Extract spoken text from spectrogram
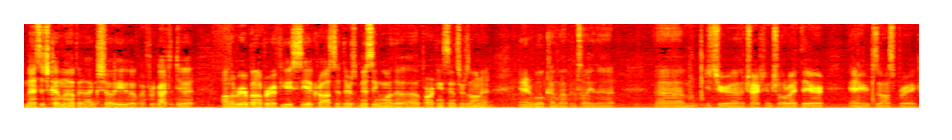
message come up and I can show you, I forgot to do it. On the rear bumper, if you see across it, there's missing one of the uh, parking sensors on it, and it will come up and tell you that. Um, it's your uh, traction control right there, and your exhaust brake.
